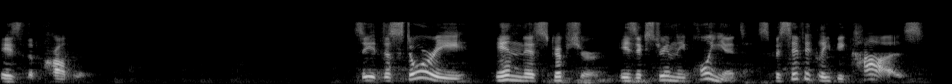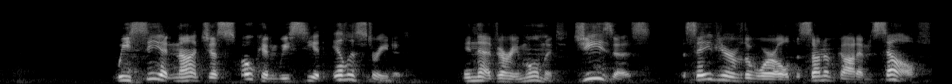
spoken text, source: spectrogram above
is the problem. See, the story in this scripture is extremely poignant, specifically because we see it not just spoken, we see it illustrated in that very moment. Jesus, the Savior of the world, the Son of God Himself,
